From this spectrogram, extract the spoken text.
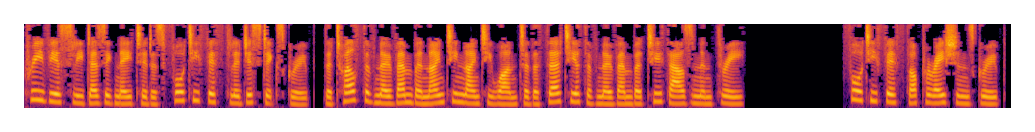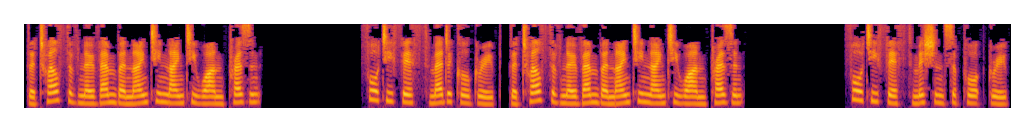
Previously designated as 45th Logistics Group, 12 November 1991 to 30 November 2003 45th Operations Group, 12 November 1991 present. 45th Medical Group, 12 November 1991 present. 45th Mission Support Group,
